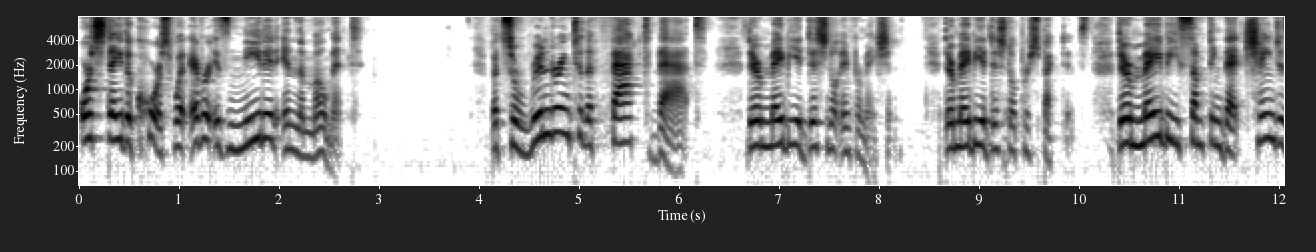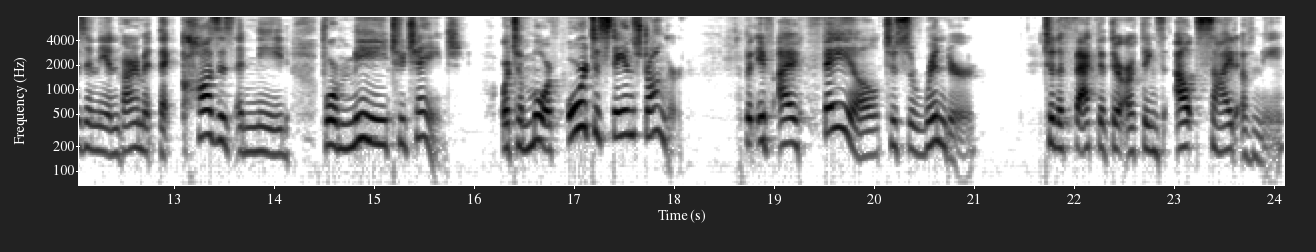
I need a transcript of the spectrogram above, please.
or stay the course, whatever is needed in the moment. But surrendering to the fact that there may be additional information. There may be additional perspectives. There may be something that changes in the environment that causes a need for me to change or to morph or to stand stronger. But if I fail to surrender to the fact that there are things outside of me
